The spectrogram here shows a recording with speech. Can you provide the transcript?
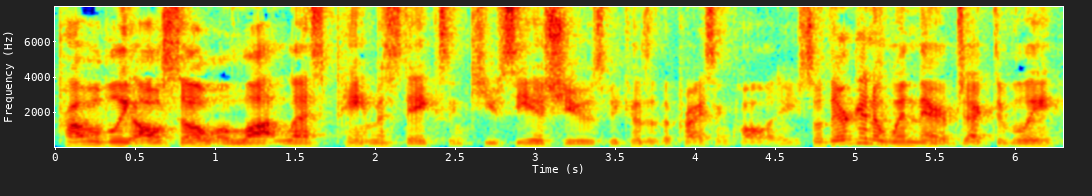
Probably also a lot less paint mistakes and QC issues because of the price and quality. So they're going to win there objectively.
